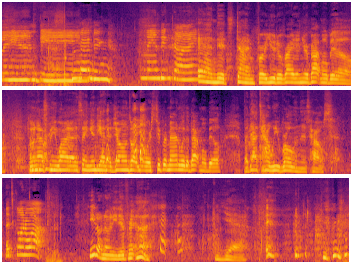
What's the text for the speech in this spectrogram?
Landing. Landing. Landing time. And it's time for you to ride in your Batmobile. Don't ask me why I sang Indiana Jones while you were Superman with a Batmobile, but that's how we roll in this house. Let's go on a walk. You don't know any different, huh? Yeah.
